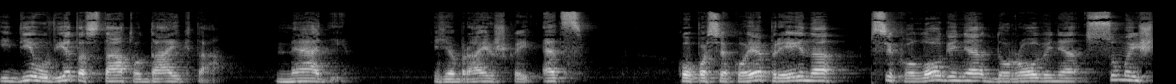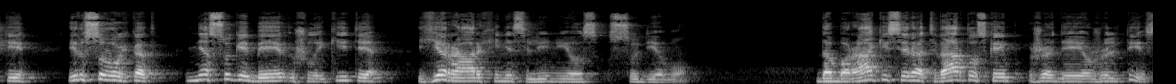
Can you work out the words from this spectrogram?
į Dievo vietą stato daiktą - medį, hebrajiškai ets, ko pasiekoje prieina psichologinę dorovinę sumaištį ir suvokė, kad nesugebėjo išlaikyti hierarchinės linijos su Dievu. Dabar akis yra atvertos, kaip žadėjo žaltys.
